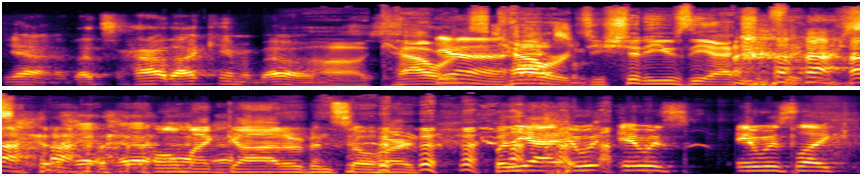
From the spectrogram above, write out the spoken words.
yeah that's how that came about Uh, just- cowards, Yeah. cowards! Awesome. You should have used the action figures. oh my god, it would have been so hard. But yeah, it, it was it was like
